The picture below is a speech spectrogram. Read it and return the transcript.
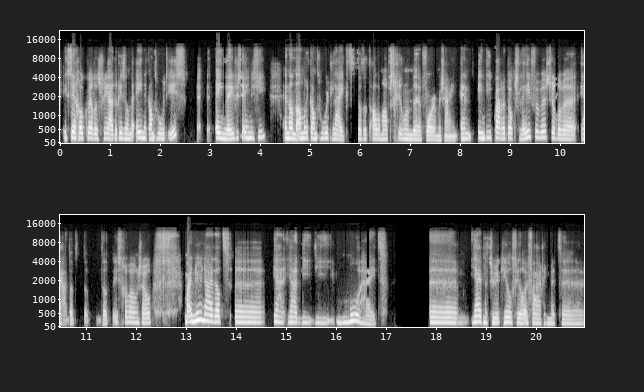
Ik zeg ook wel eens van ja, er is aan de ene kant hoe het is, één levensenergie, en aan de andere kant hoe het lijkt, dat het allemaal verschillende vormen zijn. En in die paradox leven we, zullen we, ja, dat, dat, dat is gewoon zo. Maar nu naar dat, uh, ja, ja, die, die moeheid. Uh, jij hebt natuurlijk heel veel ervaring met, uh,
